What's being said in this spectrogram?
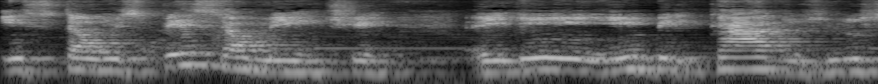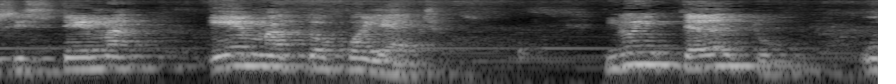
estão especialmente imbricados no sistema hematopoético. No entanto, o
